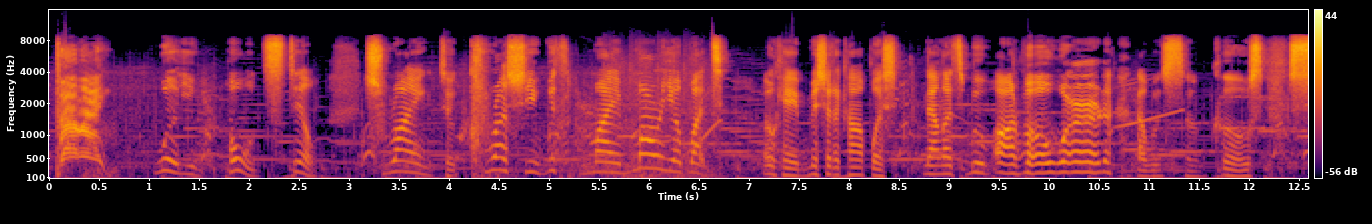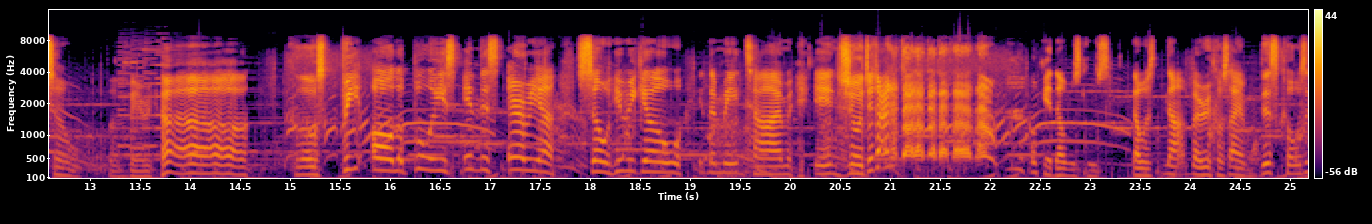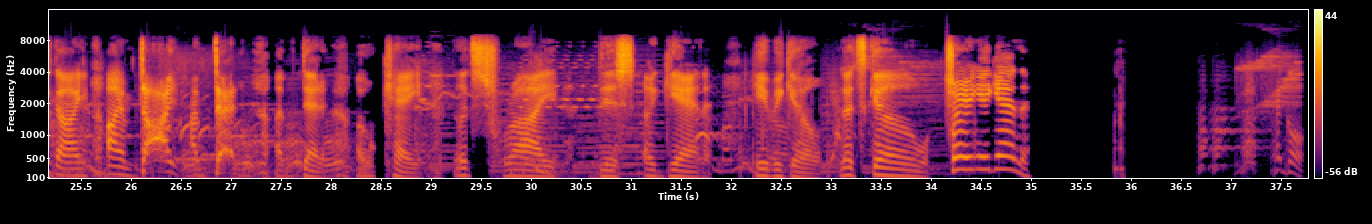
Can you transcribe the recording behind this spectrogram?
bully. Will you hold still? Trying to crush you with my Mario butt. Okay, mission accomplished. Now let's move on forward. That was so close. So very uh, close. Beat all the bullies in this area. So here we go. In the meantime, enjoy. Okay, that was close. That was not very close. I am this close to dying. I am dying. I'm dead. I'm dead. Okay, let's try this again. Here we go. Let's go. Trying again. 최고!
